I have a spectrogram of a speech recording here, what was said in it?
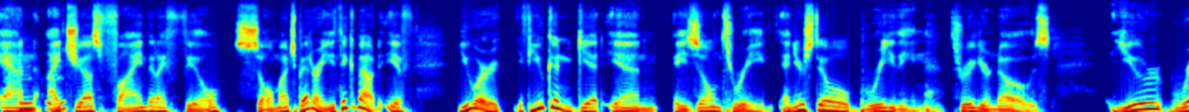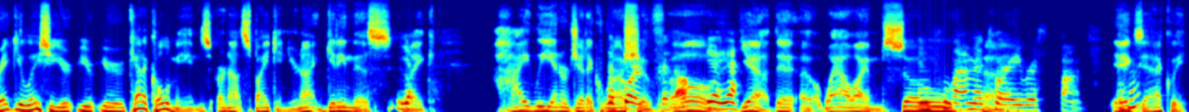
And mm-hmm. I just find that I feel so much better. And you think about if, you are if you can get in a zone three and you're still breathing through your nose your regulation your your, your catecholamines are not spiking. You're not getting this yep. like highly energetic rush of oh yeah yeah, yeah the uh, wow i'm so inflammatory uh, response. Mm-hmm. exactly.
